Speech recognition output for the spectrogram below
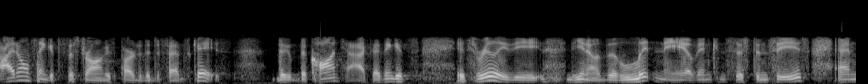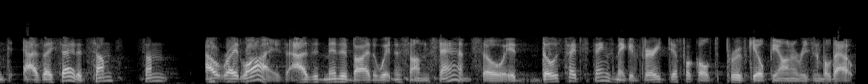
I don't think it's the strongest part of the defense case the the contact. I think it's it's really the you know the litany of inconsistencies, and as I said, it's some some outright lies, as admitted by the witness on the stand. So it, those types of things make it very difficult to prove guilt beyond a reasonable doubt.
